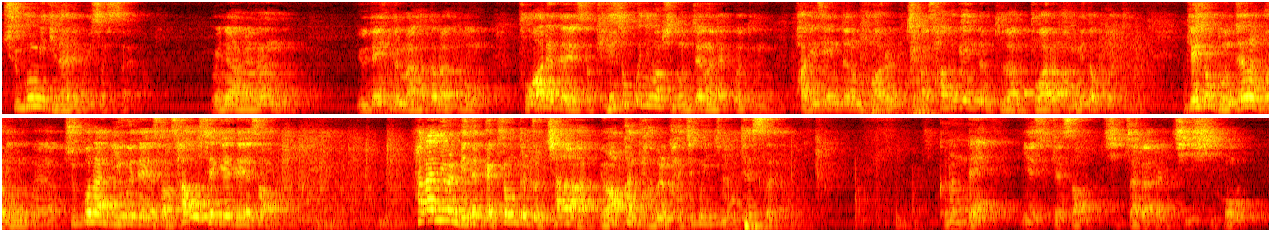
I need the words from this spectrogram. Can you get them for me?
죽음이 기다리고 있었어요. 왜냐하면은 유대인들만 하더라도 부활에 대해서 계속 끊임없이 논쟁을 했거든. 바리새인들은 부활을 믿지만 사두개인들은 부활- 부활을 안 믿었거든. 계속 논쟁을 벌이는 거예요. 죽고 난 이유에 대해서 사후 세계에 대해서 하나님을 믿는 백성들조차 명확한 답을 가지고 있지 못했어요. 그런데 예수께서 십자가를 지시고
